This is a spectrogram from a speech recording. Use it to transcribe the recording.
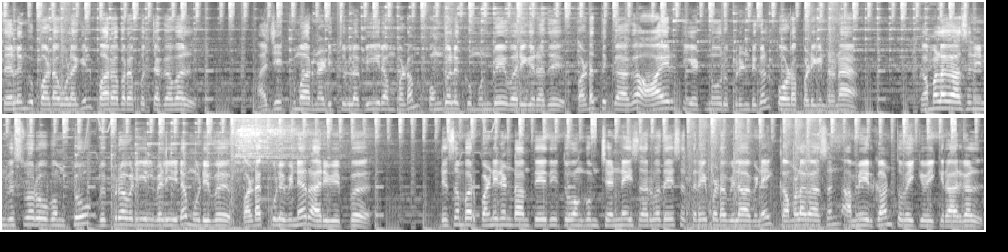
தெலுங்கு பட உலகில் பரபரப்பு தகவல். அஜித்குமார் நடித்துள்ள வீரம் படம் பொங்கலுக்கு முன்பே வருகிறது. படத்துக்காக ஆயிரத்தி எட்நூறு பிரிண்டுகள் போடப்படுகின்றன. கமலஹாசனின் விஸ்வரூபம் டூ பிப்ரவரியில் வெளியிட முடிவு. படக்குழுவினர் அறிவிப்பு. டிசம்பர் பன்னிரெண்டாம் தேதி துவங்கும் சென்னை சர்வதேச திரைப்பட விழாவினை கமலஹாசன் அமீர்கான் துவக்கி வைக்கிறார்கள்.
